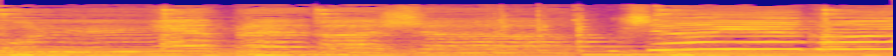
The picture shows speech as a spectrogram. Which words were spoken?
पुण्यप्रकाशा। जय गो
